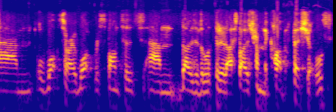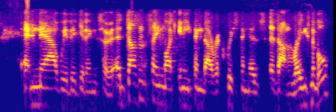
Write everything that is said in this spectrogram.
um, or what, sorry, what responses um, those have elicited, I suppose, from the club officials, and now where they're getting to. It doesn't seem like anything they're requesting is, is unreasonable.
